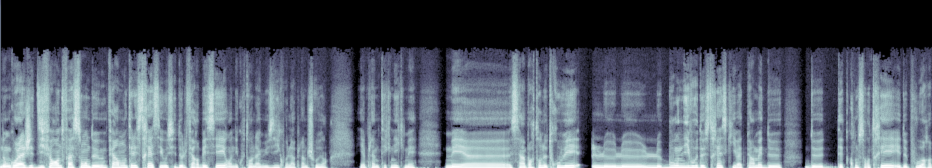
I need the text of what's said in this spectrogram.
Donc voilà, j'ai différentes façons de me faire monter le stress et aussi de le faire baisser en écoutant de la musique, voilà plein de choses. Hein. Il y a plein de techniques, mais mais euh, c'est important de trouver le, le, le, bon niveau de stress qui va te permettre de d'être concentré et de pouvoir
